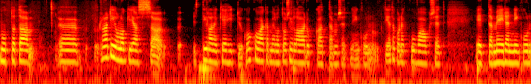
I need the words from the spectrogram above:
Mutta tota, radiologiassa tilanne kehittyy koko aika. Meillä on tosi laadukkaat tämmöiset niin kuin tietokonekuvaukset, että meidän niin kuin,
